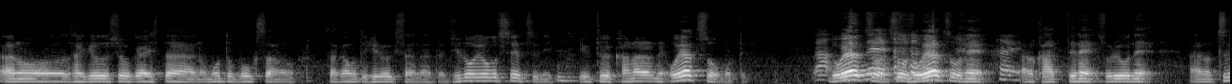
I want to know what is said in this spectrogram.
あの先ほど紹介したあの元ボクサーの坂本博之さんなんて児童養護施設に行くと必ずねおやつを持ってる。んですあでおやつを、ね。そうそうおやつをね、はい。あの買ってねそれをねあの常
